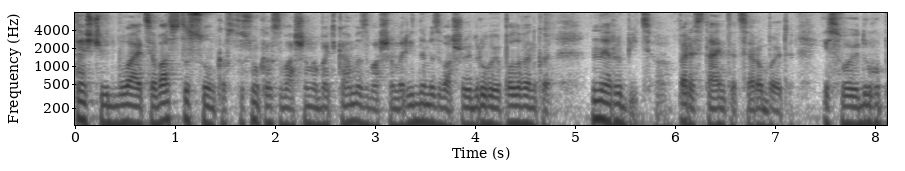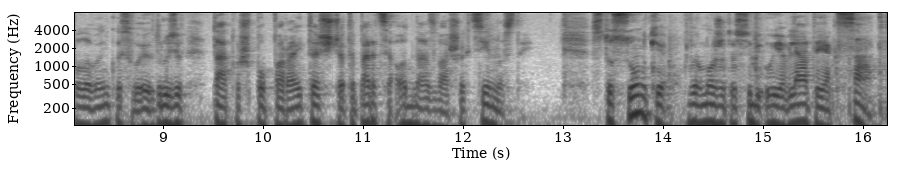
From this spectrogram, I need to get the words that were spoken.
Те, що відбувається у вас в стосунках, в стосунках з вашими батьками, з вашими рідними, з вашою другою половинкою. Не робіть цього. Перестаньте це робити. І свою другу половинку, і своїх друзів також попередьте, що тепер це одна з ваших цінностей. Стосунки ви можете собі уявляти як сад.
